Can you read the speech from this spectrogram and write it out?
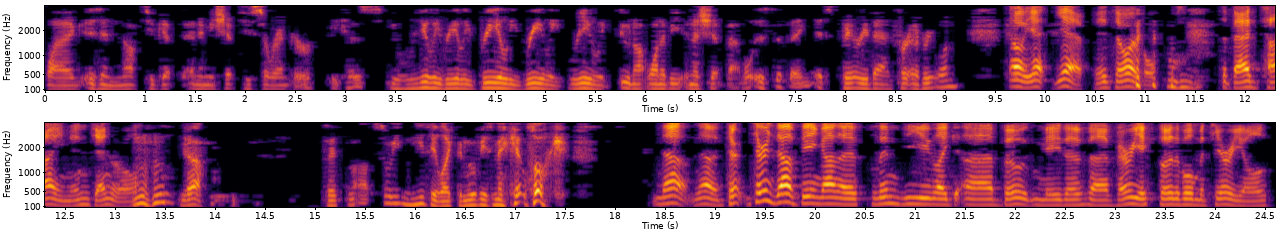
flag is enough to get the enemy ship to surrender, because you really, really, really, really, really do not want to be in a ship battle is the thing. It's very bad for everyone. Oh yeah, yeah, it's horrible. it's a bad time in general. Mm-hmm, yeah. So it's not sweet and easy like the movies make it look. No, no. Tur- turns out being on a flimsy like uh boat made of uh, very explodable materials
